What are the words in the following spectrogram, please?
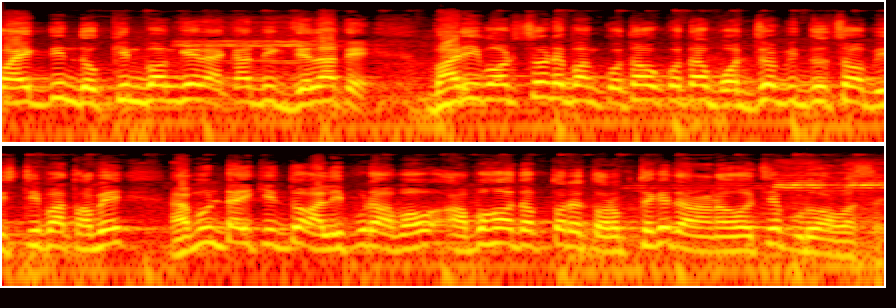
কয়েকদিন দক্ষিণবঙ্গের একাধিক জেলাতে ভারী বর্ষণ এবং কোথাও কোথাও বজ্রবিদ্যুৎ সহ বৃষ্টিপাত হবে, এমনটাই কিন্তু আলিপুর আবহাওয়া দপ্তরের তরফ থেকে জানানো হয়েছে পূর্বাভাসে।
